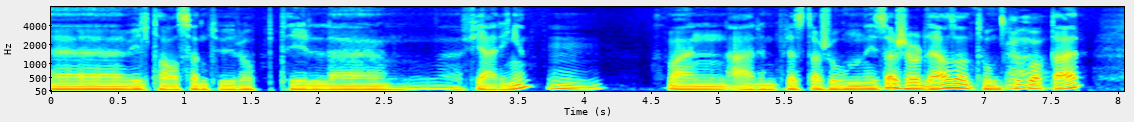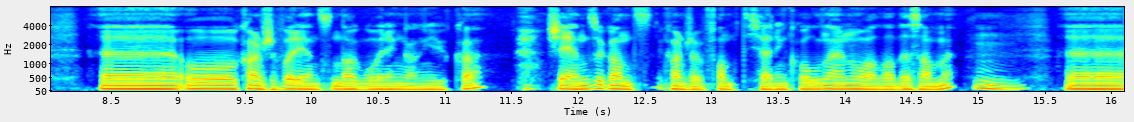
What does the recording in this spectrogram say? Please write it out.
eh, vil ta seg en tur opp til eh, Fjæringen. Mm. Som er en, er en prestasjon i seg sjøl, det. altså Tungt å gå opp der. Eh, og kanskje for en som da går en gang i uka. Skien så kan kanskje Fantekjerringkollen er noe av det samme. Mm. Eh,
